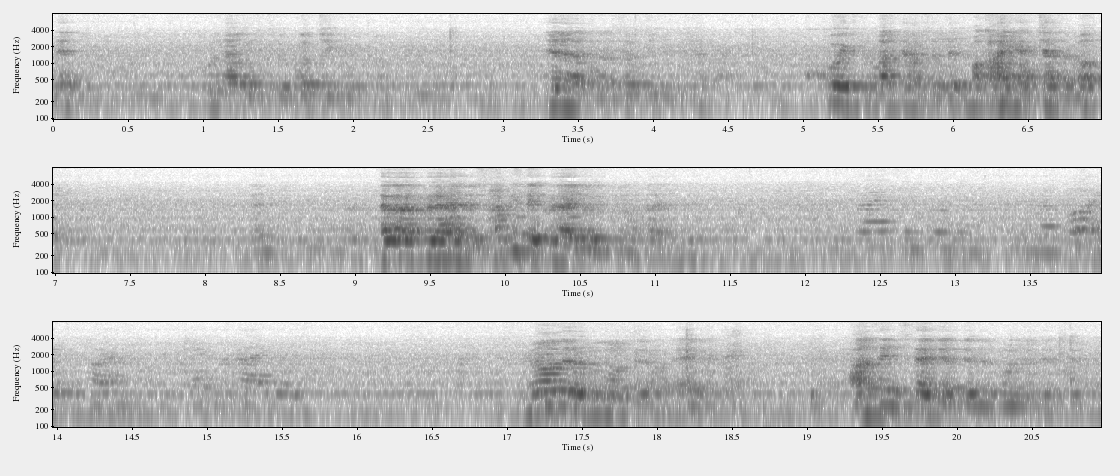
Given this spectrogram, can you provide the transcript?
ねこんなことこっち行くじゃなかったらそっち行くでしょここ行くと待ってますってバカにやっちゃうだろ、ね、だから暗いで避けて暗いと行くのが大事で今までの武道っていうのはね、安全地帯でやってるのにもうちょっとやってる。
